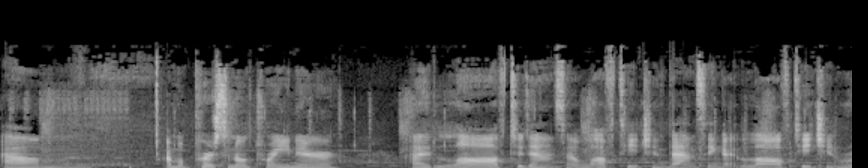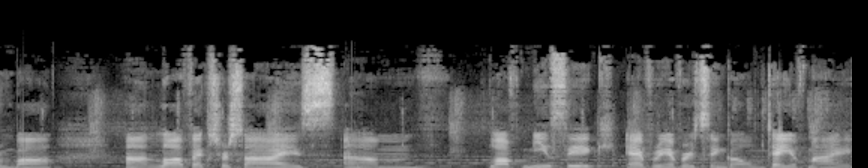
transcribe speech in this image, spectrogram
Um, I'm a personal trainer. I love to dance. I love teaching dancing. I love teaching Rumba. Uh, love exercise. Um, love music every every single day of my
